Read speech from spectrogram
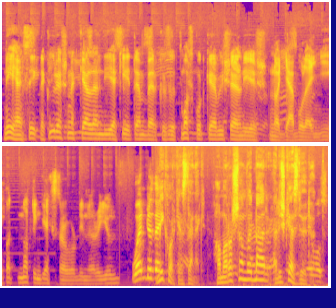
Néhány széknek üresnek kell lennie, két ember között maszkot kell viselni, és nagyjából ennyi. Mikor kezdenek? Hamarosan, vagy már el is kezdődött?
